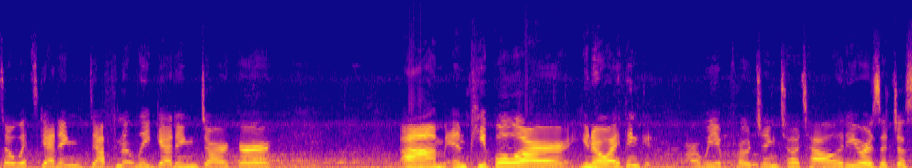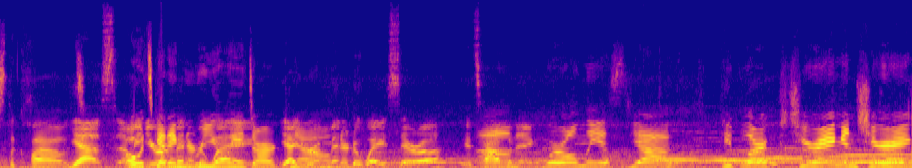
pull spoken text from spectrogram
so it's getting definitely getting darker. Um, and people are, you know, I think, are we approaching totality or is it just the clouds? Yes. I oh, it's getting really away. dark Yeah, now. you're a minute away, Sarah. It's Um, happening. We're only, a, yeah, people are cheering and cheering.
